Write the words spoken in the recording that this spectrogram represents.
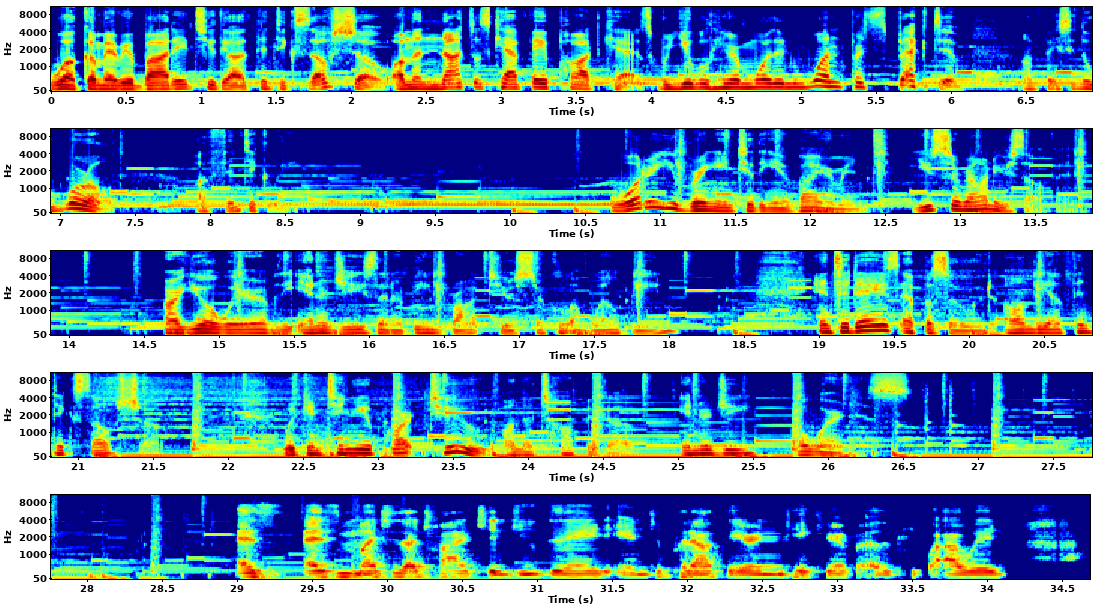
Welcome, everybody, to the Authentic Self Show on the Nachos Cafe podcast, where you will hear more than one perspective on facing the world authentically. What are you bringing to the environment you surround yourself in? Are you aware of the energies that are being brought to your circle of well being? In today's episode on the Authentic Self Show, we continue part two on the topic of energy awareness as as much as I tried to do good and to put out there and take care of other people, I would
